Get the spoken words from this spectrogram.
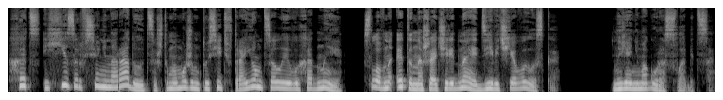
Хэтс и Хизер все не нарадуются, что мы можем тусить втроем целые выходные, словно это наша очередная девичья вылазка. Но я не могу расслабиться.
